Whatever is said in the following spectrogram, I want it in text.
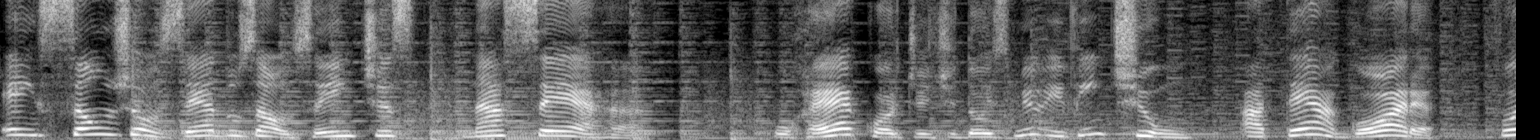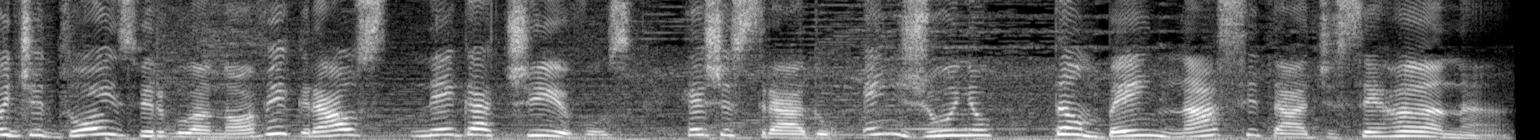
em São José dos Ausentes, na Serra. O recorde de 2021 até agora foi de 2,9 graus negativos, registrado em junho também na cidade serrana.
